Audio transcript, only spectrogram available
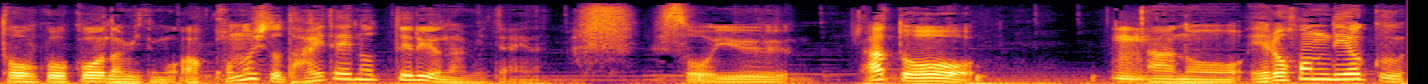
投稿コーナー見ても、あ、この人大体載ってるよな、みたいな。そういう、あと、うん。あの、エロ本でよく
